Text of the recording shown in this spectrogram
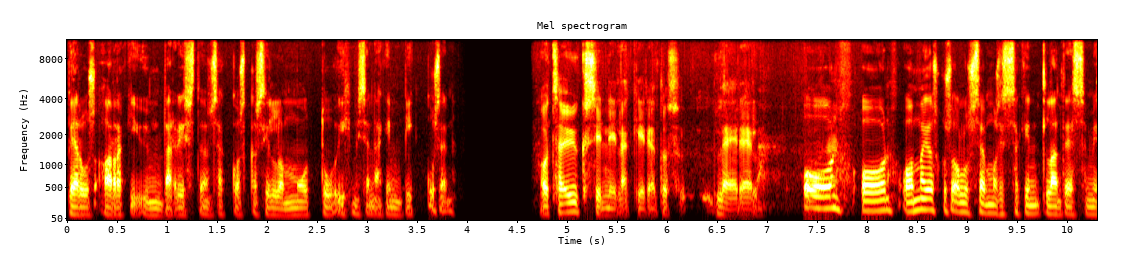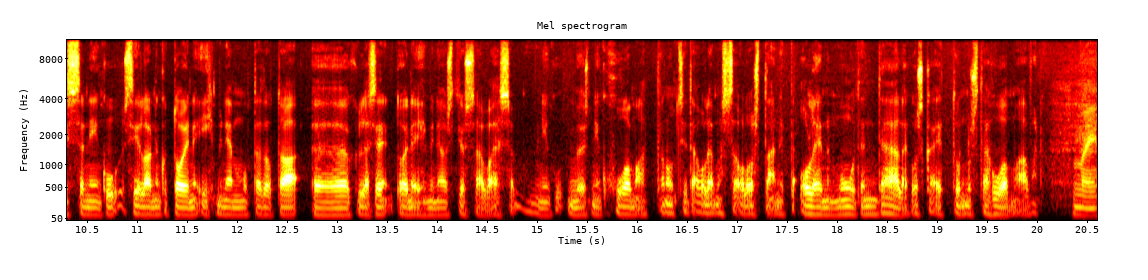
perusarkiympäristönsä, koska silloin muuttuu ihmisenäkin pikkusen. Oletko yksin niillä kirjoitusleireillä? On, on. Olen mä joskus ollut semmoisissakin tilanteissa, missä niin kuin, siellä on niin kuin toinen ihminen, mutta tota, öö, kyllä se toinen ihminen on jossain vaiheessa niin kuin, myös niin kuin huomaattanut sitä olemassaolostaan, että olen muuten täällä, koska et tunnu sitä huomaavan. Noin.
